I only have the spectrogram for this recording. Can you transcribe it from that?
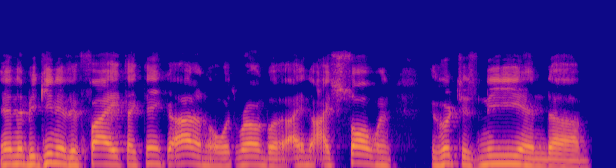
in the beginning of the fight. I think I don't know what round, but I I saw when he hurt his knee and um,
